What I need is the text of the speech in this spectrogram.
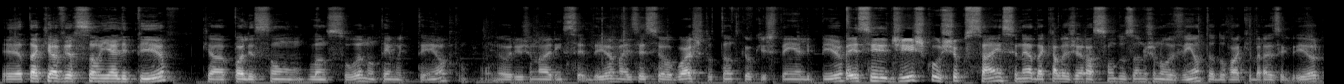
É, tá aqui a versão em LP, que a Polisson lançou, não tem muito tempo. O meu original era em CD, mas esse eu gosto tanto que eu quis ter em LP. Esse disco, o Chico Science, né, daquela geração dos anos 90 do rock brasileiro.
